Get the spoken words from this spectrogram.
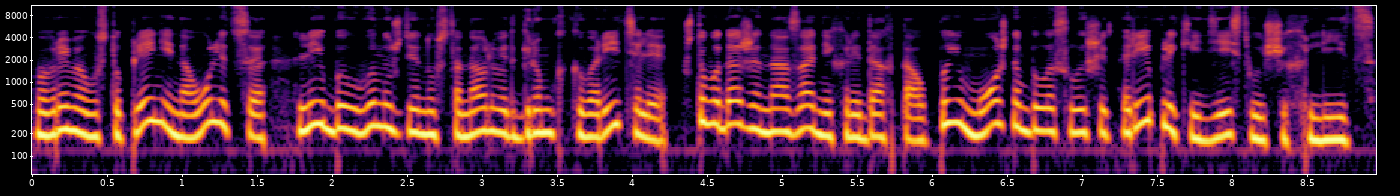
Во время выступлений на улице Ли был вынужден устанавливать громкоговорители, чтобы даже на задних рядах толпы можно было слышать реплики действующих лиц.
